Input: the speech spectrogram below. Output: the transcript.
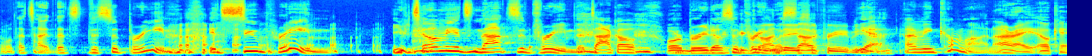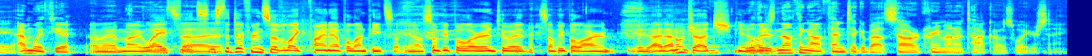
Well, that's how, that's the supreme. It's supreme. You're telling me it's not supreme, the taco or burrito supreme? Grande sour- Supreme, yeah. I mean, come on. All right, okay, I'm with you. Uh, my wife. It's, it's, uh, it's the difference of like pineapple on pizza. You know, some people are into it, some people aren't. I, I don't judge. You know, well, there's nothing authentic about sour cream on a taco, is what you're saying.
